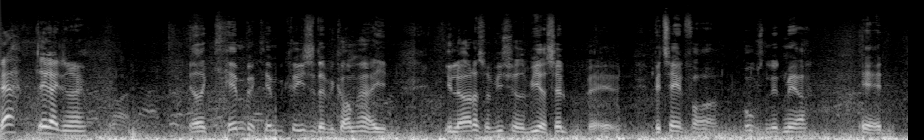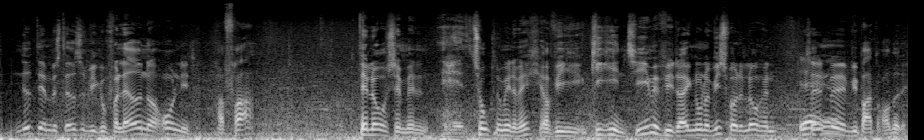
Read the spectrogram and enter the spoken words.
Ja, det er rigtigt nok. Jeg havde kæmpe, kæmpe krise, da vi kom her i, i lørdag, så vi, vi har selv øh, betalt for at bo sådan lidt mere øh, neddæmpet sted, så vi kunne få lavet noget ordentligt herfra. Det lå simpelthen øh, to kilometer væk, og vi gik i en time, fordi der er ikke nogen, der vidste, hvor det lå hen. Ja, så ja. øh, vi bare droppede det.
